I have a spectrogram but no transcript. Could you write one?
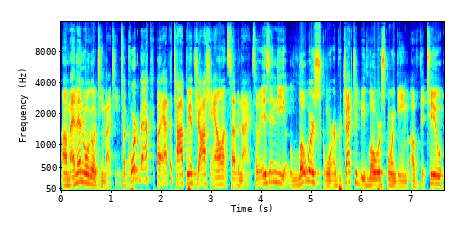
Um, and then we'll go team by team. So quarterback uh, at the top, we have Josh Allen at seven nine. So it is in the lower score, or projected to be lower scoring game of the two.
